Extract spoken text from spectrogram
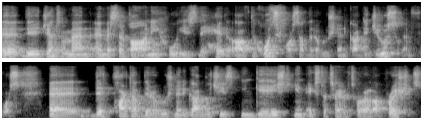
uh, the gentleman, uh, Mr. Ghani, who is the head of the Quds force of the Revolutionary Guard, the Jerusalem force, the part of the Revolutionary Guard which is engaged in extraterritorial operations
